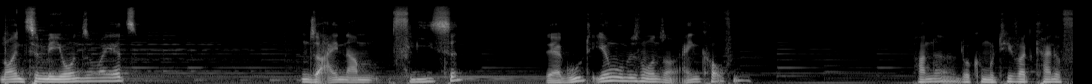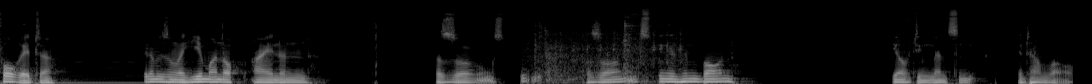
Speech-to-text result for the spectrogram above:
19 Millionen sind wir jetzt. Unsere Einnahmen fließen. Sehr gut. Irgendwo müssen wir uns noch einkaufen. Panne. Lokomotive hat keine Vorräte. Dann müssen wir hier mal noch einen Versorgungs Versorgungsdingen hinbauen. Hier auf dem ganzen Jetzt haben wir auch.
